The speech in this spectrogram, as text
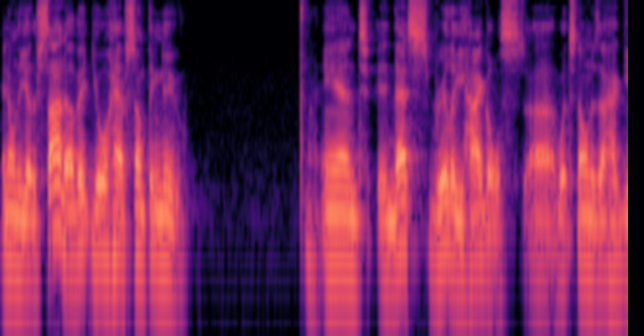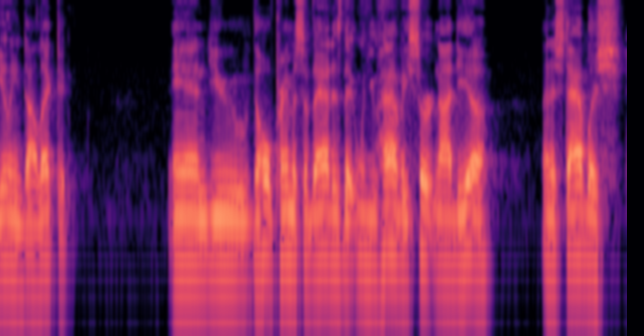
And on the other side of it, you'll have something new and, and that's really Hegel's uh, what's known as a Hegelian dialectic. And you, the whole premise of that is that when you have a certain idea, an established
